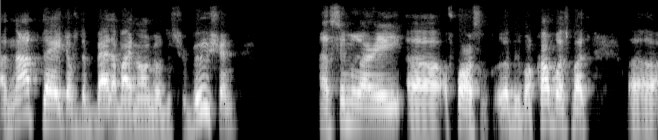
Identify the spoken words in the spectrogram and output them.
an update of the beta binomial distribution. Uh, similarly, uh, of course, a little bit more complex, but uh,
